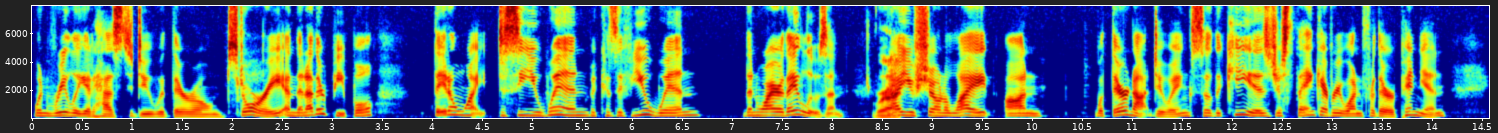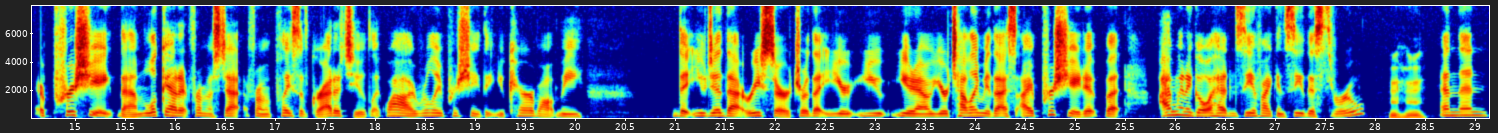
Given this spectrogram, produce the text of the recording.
when really it has to do with their own story. And then other people they don't want to see you win because if you win, then why are they losing? Right. Now you've shown a light on what they're not doing. So the key is just thank everyone for their opinion, appreciate them, look at it from a sta- from a place of gratitude. Like, wow, I really appreciate that you care about me, that you did that research, or that you you you know you're telling me this. I appreciate it, but I'm going to go ahead and see if I can see this through, Mm-hmm. and then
